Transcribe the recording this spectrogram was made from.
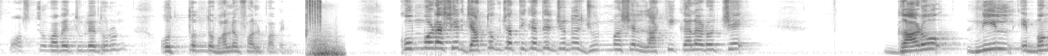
স্পষ্টভাবে তুলে ধরুন, অত্যন্ত ভালো ফল পাবেন। কুম্ভ রাশির জাতক জাতিকাদের জন্য জুন মাসের লাকি কালার হচ্ছে গাঢ়, নীল এবং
